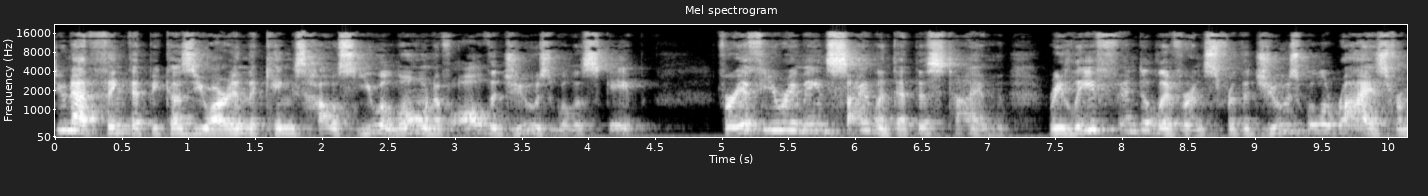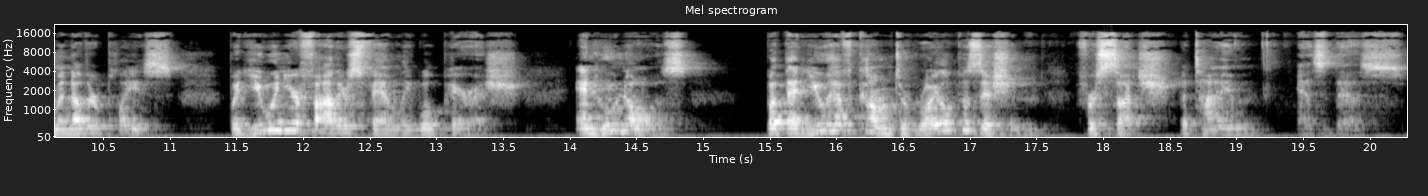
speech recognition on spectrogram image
Do not think that because you are in the king's house, you alone of all the Jews will escape. For if you remain silent at this time, relief and deliverance for the Jews will arise from another place, but you and your father's family will perish. And who knows but that you have come to royal position for such a time as this?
